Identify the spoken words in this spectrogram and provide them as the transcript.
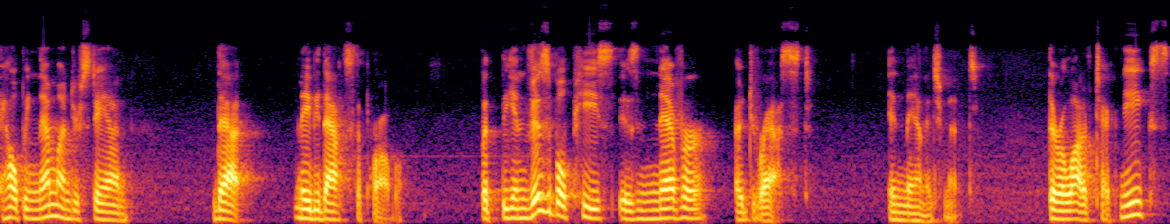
helping them understand that maybe that's the problem but the invisible piece is never addressed in management there are a lot of techniques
